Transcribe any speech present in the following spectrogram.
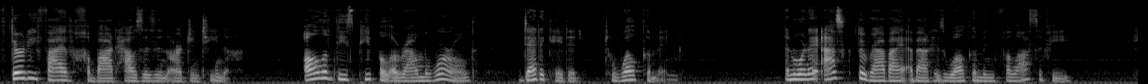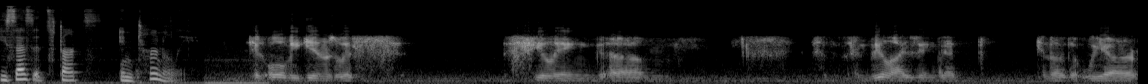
35 Chabad houses in Argentina. All of these people around the world dedicated to welcoming. And when I asked the rabbi about his welcoming philosophy, he says it starts internally. It all begins with feeling um, and realizing that you know that we are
